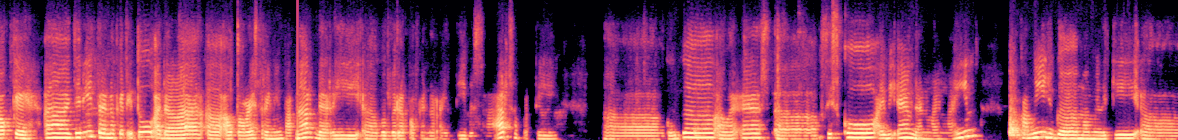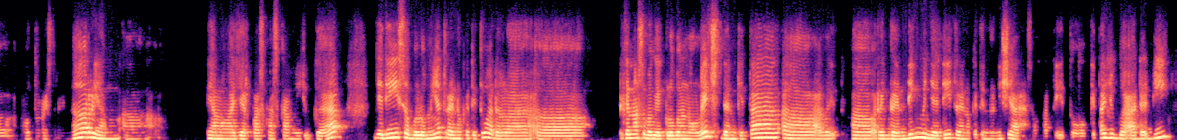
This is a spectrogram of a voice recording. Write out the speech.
Oke, uh, jadi Trendocate itu adalah uh, authorized training partner dari uh, beberapa vendor IT besar seperti uh, Google, AWS, uh, Cisco, IBM, dan lain-lain. Kami juga memiliki uh, authorized trainer yang uh, yang mengajar kelas-kelas kami juga. Jadi sebelumnya Trendocate itu adalah uh, dikenal sebagai global knowledge dan kita uh, rebranding menjadi Trendocate Indonesia seperti itu. Kita juga ada di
